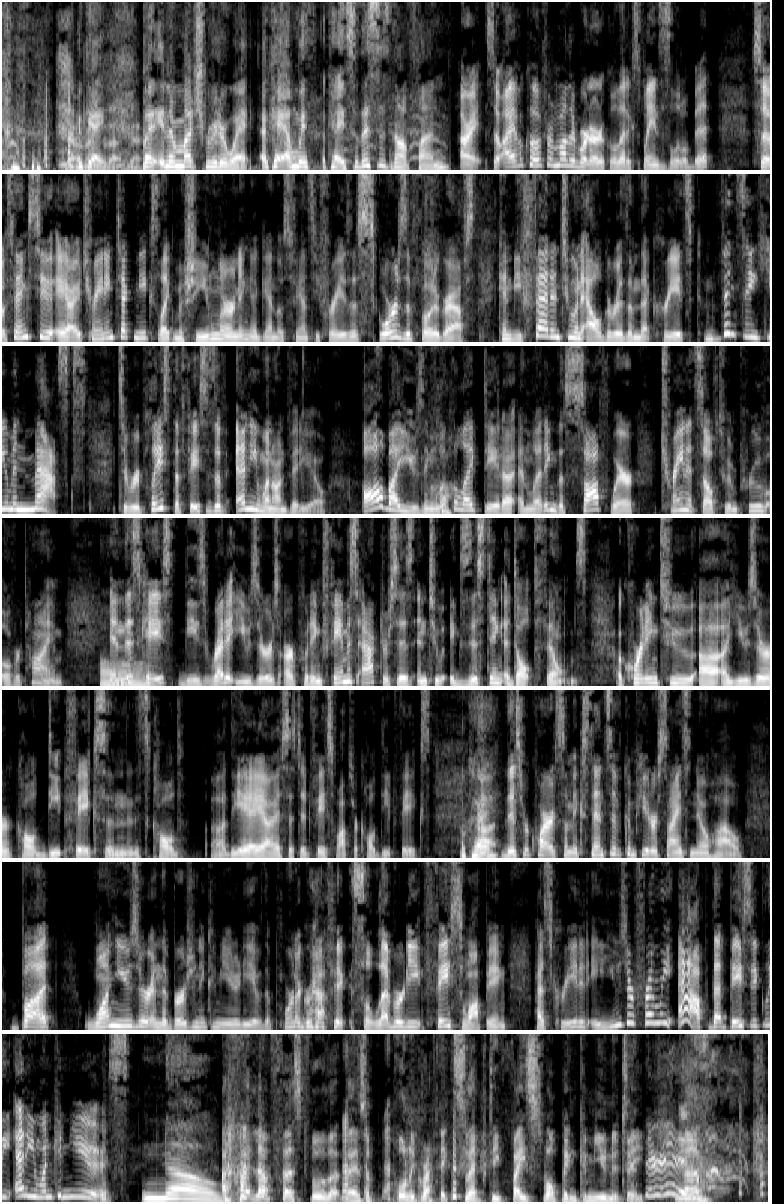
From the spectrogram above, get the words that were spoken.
yeah, Okay, that, yeah. but in a much ruder way. Okay, I'm with. Okay, so this is not fun. All right. So I have a quote from Motherboard article that explains this a little bit. So thanks to AI training techniques like machine learning, again, those fancy phrases, scores of photographs can be fed into an algorithm that creates convincing human masks to replace the faces of anyone on video. All by using lookalike data and letting the software train itself to improve over time. In this case, these Reddit users are putting famous actresses into existing adult films. According to uh, a user called Deepfakes, and it's called uh, the AI assisted face swaps are called deepfakes. Okay. Uh, this requires some extensive computer science know-how, but one user in the burgeoning community of the pornographic celebrity face swapping has created a user-friendly app that basically anyone can use. No. I love, first of all, that there's a pornographic celebrity face swapping community. There is. Um,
